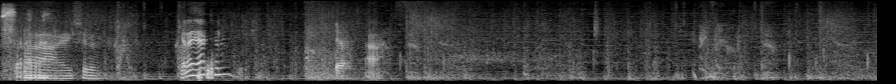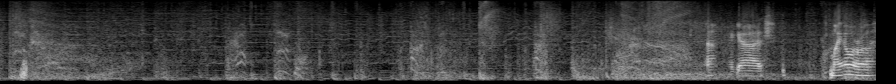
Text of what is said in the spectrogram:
Sa- Ah, I should have. Can I actually? Yeah. Ah. My gosh. My aura.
